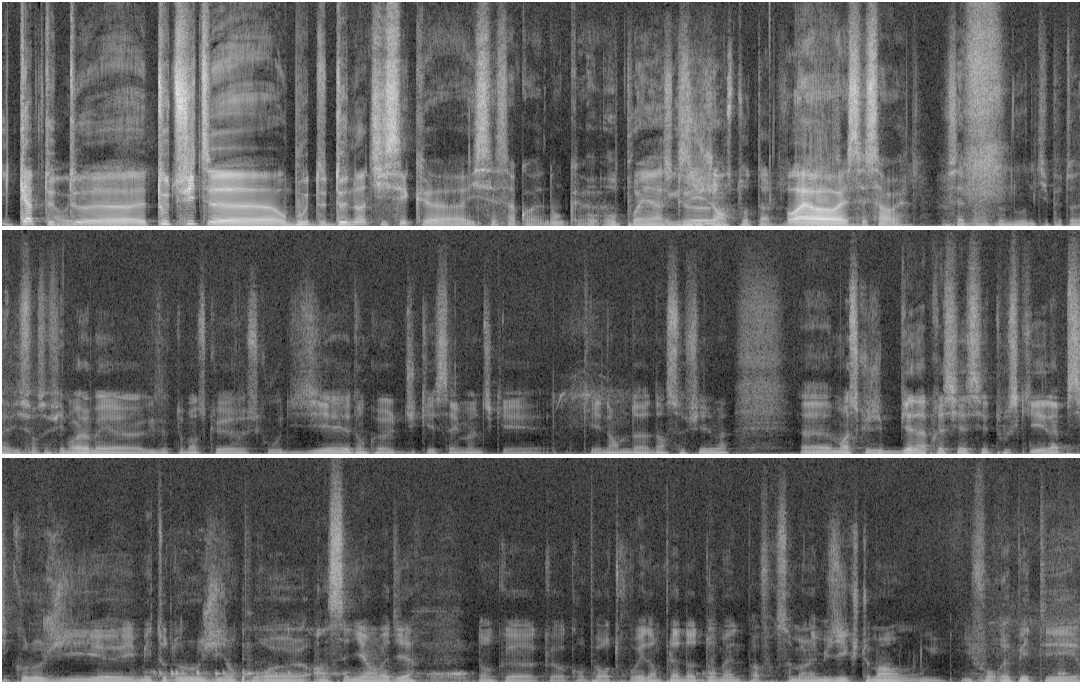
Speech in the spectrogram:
il capte Ah oui, euh, tout de suite, euh, au bout de deux notes, il sait que, il sait ça quoi. Donc. euh, Au, au point à ce que. Exigence totale. Ouais, ouais, ouais, c'est ça, ouais. Seb, donne-nous un petit peu ton avis sur ce film. Ouais, mais euh, exactement ce que, ce que vous disiez. Donc, euh, J.K. Simons qui est, qui est énorme dans ce film. Euh, moi, ce que j'ai bien apprécié, c'est tout ce qui est la psychologie euh, et méthodologie donc, pour euh, enseigner, on va dire. Donc, euh, qu'on peut retrouver dans plein d'autres domaines, pas forcément la musique, justement, où il faut répéter,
